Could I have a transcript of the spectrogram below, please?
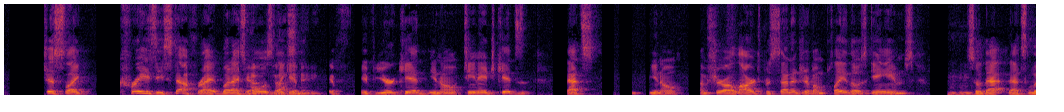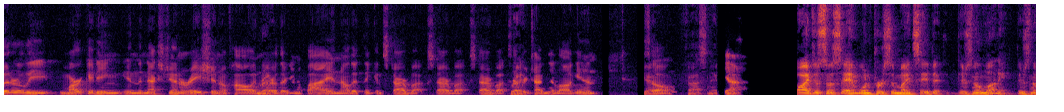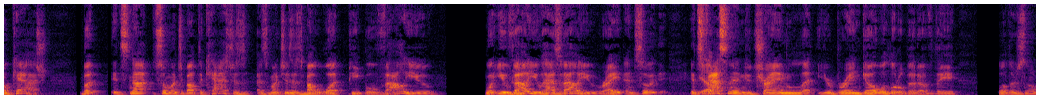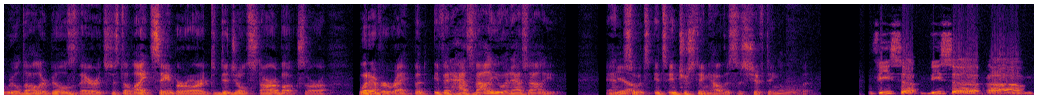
just like crazy stuff, right? But I suppose yeah, like if if if your kid, you know, teenage kids, that's you know, I'm sure a large percentage of them play those games. Mm-hmm. So that that's literally marketing in the next generation of how and right. where they're going to buy. And now they're thinking Starbucks, Starbucks, Starbucks right. every time they log in. Yeah, so fascinating. Yeah. Well, I just want to say, and one person might say that there's no money, there's no cash, but it's not so much about the cash as as much as it's about what people value. What you value has value, right? And so it, it's yep. fascinating to try and let your brain go a little bit of the well, there's no real dollar bills there. It's just a lightsaber or a digital Starbucks or a whatever, right? But if it has value, it has value. And yeah. so it's it's interesting how this is shifting a little bit. Visa Visa um,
